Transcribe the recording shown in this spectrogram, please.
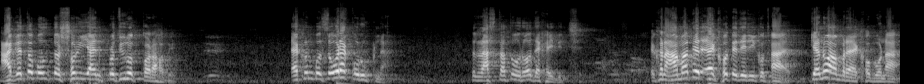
আগে তো বলতো সরি আইন প্রতিরোধ করা হবে। এখন বলছে, ওরা করুক না। রাস্তা তো ওরাও দেখাই দিচ্ছে। এখন আমাদের এক হতে দেরি কোথায়? কেন আমরা এক হব না?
